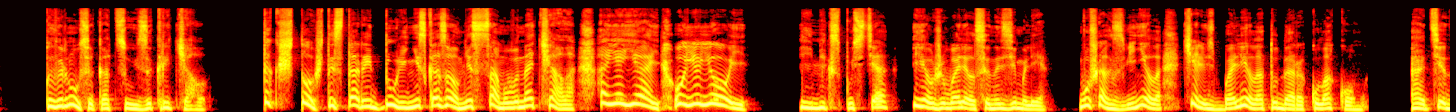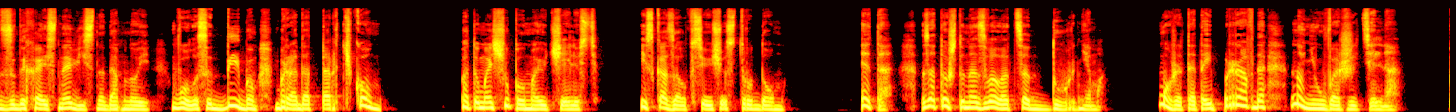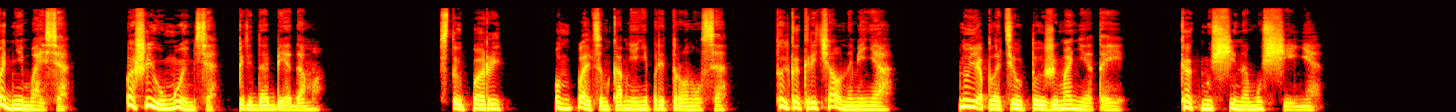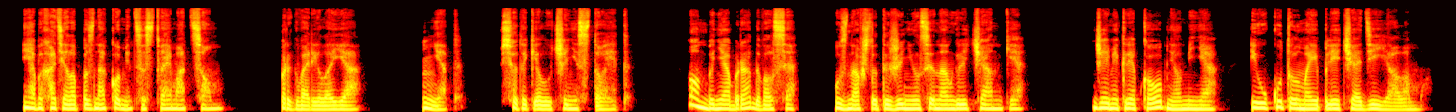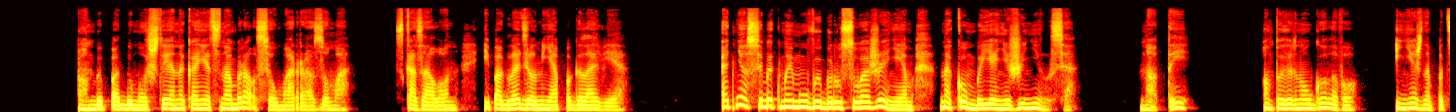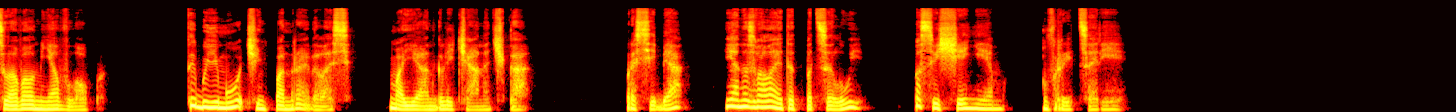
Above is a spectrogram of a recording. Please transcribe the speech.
повернулся к отцу и закричал. «Так что ж ты, старый дури, не сказал мне с самого начала? Ай-яй-яй, ой-ой-ой!» И миг спустя я уже валялся на земле. В ушах звенело, челюсть болела от удара кулаком. А отец, задыхаясь, навис надо мной, волосы дыбом, борода торчком. Потом ощупал мою челюсть и сказал все еще с трудом. Это за то, что назвал отца дурнем. Может, это и правда, но неуважительно. Поднимайся. Пошли умоемся перед обедом. С той поры он пальцем ко мне не притронулся, только кричал на меня. Но я платил той же монетой, как мужчина мужчине. «Я бы хотела познакомиться с твоим отцом», — проговорила я. «Нет, все-таки лучше не стоит. Он бы не обрадовался, узнав, что ты женился на англичанке». Джейми крепко обнял меня и укутал мои плечи одеялом. «Он бы подумал, что я наконец набрался ума разума», — сказал он и погладил меня по голове. Отнесся бы к моему выбору с уважением, на ком бы я ни женился. Но ты...» Он повернул голову и нежно поцеловал меня в лоб. Ты бы ему очень понравилась, моя англичаночка». Про себя я назвала этот поцелуй посвящением в рыцари.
